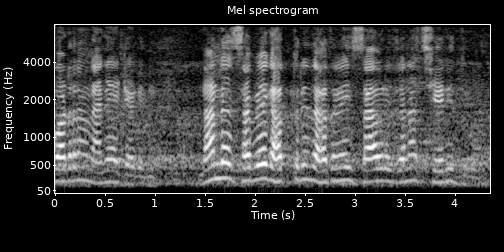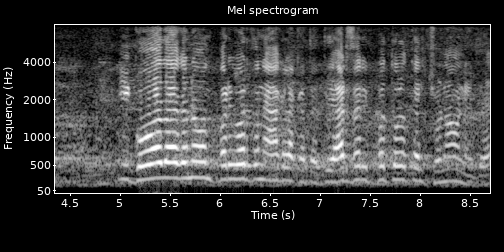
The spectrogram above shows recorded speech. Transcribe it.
ಬಾರ್ಡ್ರನ್ನ ನಾನೇ ಅಡ್ಡಾಡೀನಿ. ನನ್ನ ಸಭೆಗೆ ಹತ್ತರಿಂದ ಹದಿನೈದು ಸಾವಿರ ಜನ ಸೇರಿದ್ರು. ಈ ಗೋವಾದಾಗನೂ ಒಂದು ಪರಿವರ್ತನೆ ಆಗ್ಲಕತ್ತೈತಿ. ಎರಡು ಸಾವಿರ ಇಪ್ಪತ್ತೇಳಕ್ಕೆ ಅಲ್ಲಿ ಚುನಾವಣೆ ಇದೆ.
